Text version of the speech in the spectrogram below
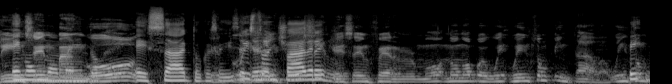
en un momento. Gogh, Exacto, que se dice que es el Winston padre. Que se enfermó. No, no, pues Win- Winston pintaba. Pi- Winston pero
